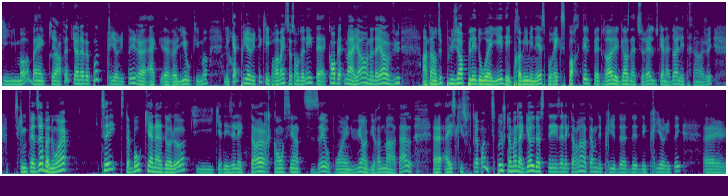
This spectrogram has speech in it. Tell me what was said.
climat, ben, qu'en fait, il n'y en avait pas de priorité reliée au climat. Les quatre priorités que les provinces se sont données étaient complètement ailleurs. On a d'ailleurs vu, entendu plusieurs plaidoyers des premiers ministres pour exporter le pétrole et le gaz naturel du Canada à l'étranger. Ce qui me fait dire, Benoît, tu sais, ce beau Canada-là, qui, qui a des électeurs conscientisés au point de vue environnemental, euh, est-ce qu'il se foutrait pas un petit peu justement de la gueule de ces électeurs-là en termes des, des priorités euh,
